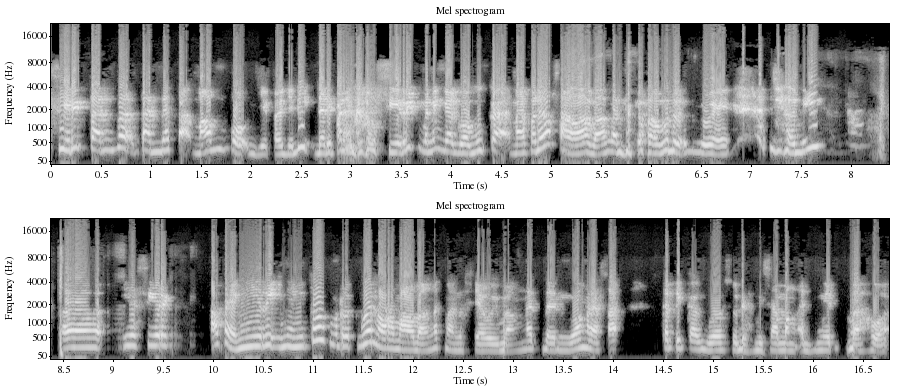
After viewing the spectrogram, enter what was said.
sirik tanpa tanda tak mampu gitu. Jadi daripada gue sirik mending gak gue buka. Nah padahal salah banget kalau menurut gue. Jadi uh, ya sirik apa ya ngirinya itu menurut gue normal banget manusiawi banget. Dan gue ngerasa ketika gue sudah bisa mengadmit bahwa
